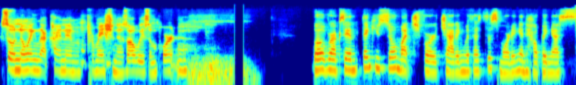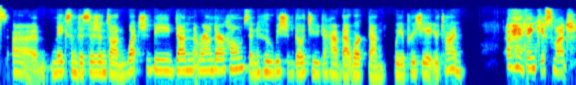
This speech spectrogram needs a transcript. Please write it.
So knowing that kind of information is always important. Well, Roxanne, thank you so much for chatting with us this morning and helping us uh, make some decisions on what should be done around our homes and who we should go to to have that work done. We appreciate your time. Okay, thank you so much.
